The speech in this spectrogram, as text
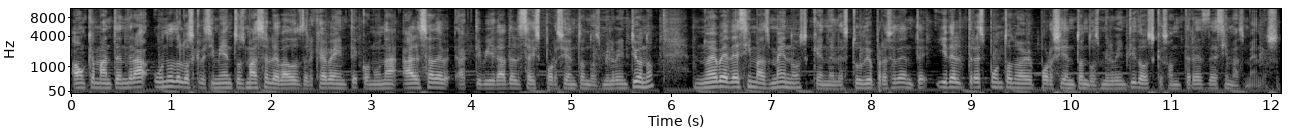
aunque mantendrá uno de los crecimientos más elevados del G20 con una alza de actividad del 6% en 2021, nueve décimas menos que en el estudio precedente, y del 3 3.9% en 2022, que son tres décimas menos.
